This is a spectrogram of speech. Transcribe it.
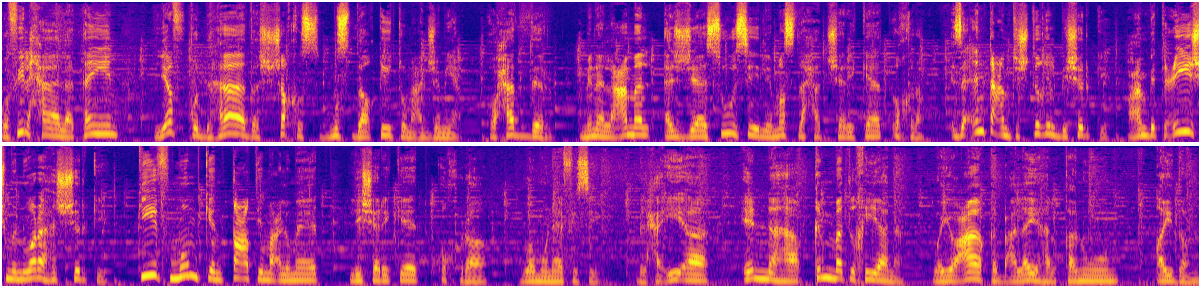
وفي الحالتين يفقد هذا الشخص مصداقيته مع الجميع. أحذر من العمل الجاسوسي لمصلحة شركات أخرى. إذا أنت عم تشتغل بشركة وعم بتعيش من وراء هالشركة كيف ممكن تعطي معلومات لشركات أخرى ومنافسة؟ بالحقيقة إنها قمة الخيانة ويعاقب عليها القانون أيضا.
